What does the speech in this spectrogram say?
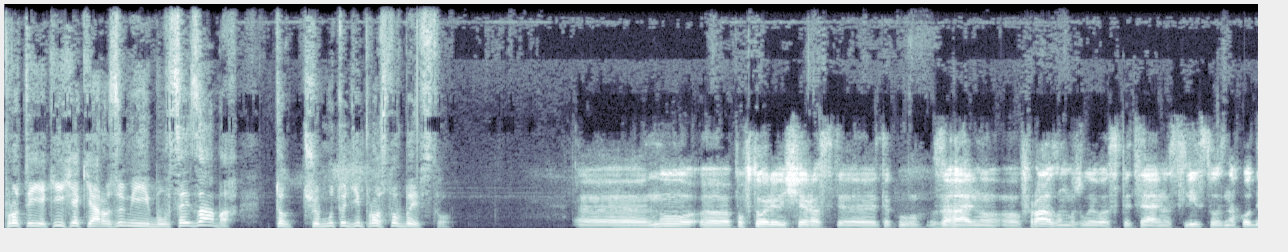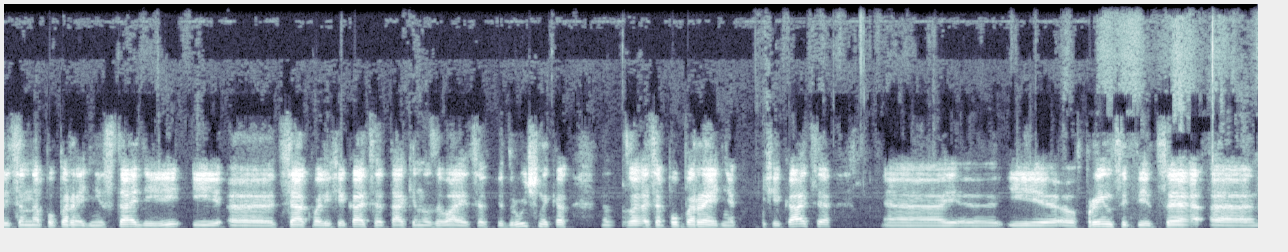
проти яких, як я розумію, був цей замах. То чому тоді просто вбивство? Е, ну, е, повторюю ще раз е, таку загальну фразу, можливо, спеціально слідство знаходиться на попередній стадії, і ця кваліфікація так і називається в підручниках. Називається попередня кваліфікація. Е, і е, в принципі, це е,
